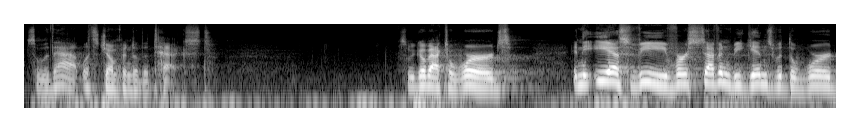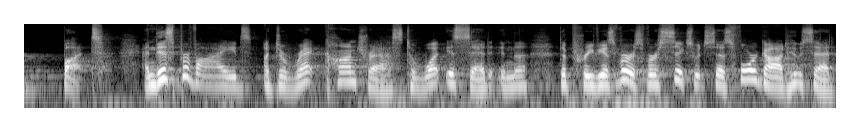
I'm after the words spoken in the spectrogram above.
So, with that, let's jump into the text. So, we go back to words. In the ESV, verse 7 begins with the word but. And this provides a direct contrast to what is said in the, the previous verse, verse 6, which says, For God, who said,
